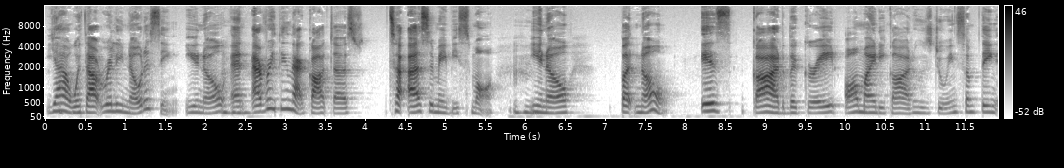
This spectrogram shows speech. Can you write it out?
yeah without really noticing you know and everything that god does to us it may be small you know but no is god the great almighty god who's doing something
